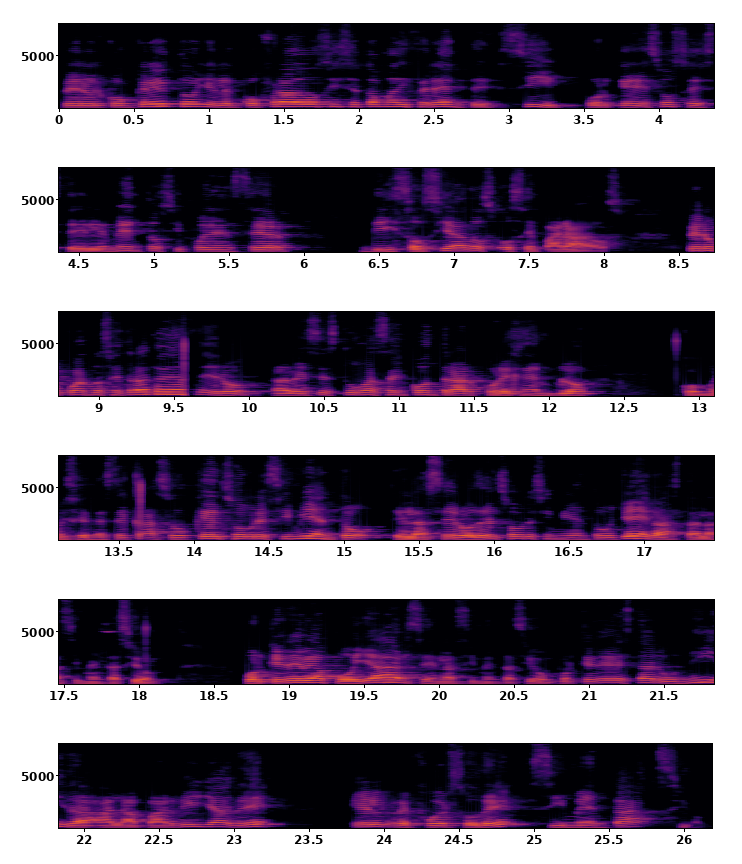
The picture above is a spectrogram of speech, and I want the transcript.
Pero el concreto y el encofrado sí se toma diferente, sí, porque esos este, elementos sí pueden ser disociados o separados. Pero cuando se trata de acero, a veces tú vas a encontrar, por ejemplo, como es en este caso, que el sobrecimiento, el acero del sobrecimiento llega hasta la cimentación, porque debe apoyarse en la cimentación, porque debe estar unida a la parrilla de el refuerzo de cimentación.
